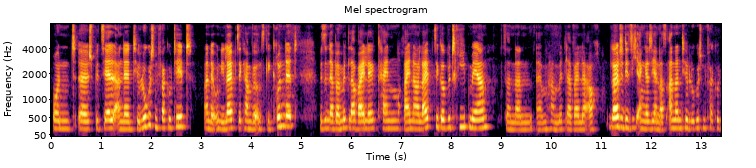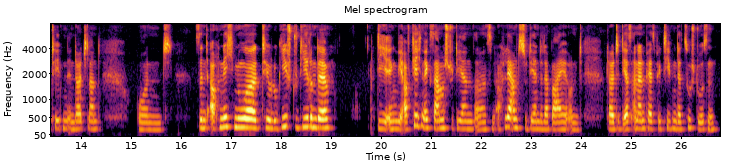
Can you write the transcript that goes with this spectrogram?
und äh, speziell an der Theologischen Fakultät an der Uni Leipzig haben wir uns gegründet. Wir sind aber mittlerweile kein reiner Leipziger Betrieb mehr, sondern ähm, haben mittlerweile auch Leute, die sich engagieren aus anderen theologischen Fakultäten in Deutschland und sind auch nicht nur Theologiestudierende, die irgendwie auf Kirchenexamen studieren, sondern es sind auch Lehramtsstudierende dabei und Leute, die aus anderen Perspektiven dazustoßen.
